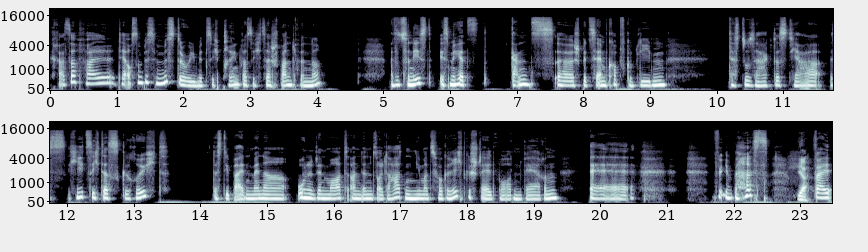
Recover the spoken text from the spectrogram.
krasser Fall, der auch so ein bisschen Mystery mit sich bringt, was ich sehr spannend finde. Also zunächst ist mir jetzt ganz äh, speziell im Kopf geblieben, dass du sagtest, ja, es hielt sich das Gerücht dass die beiden Männer ohne den Mord an den Soldaten niemals vor Gericht gestellt worden wären. Äh, wie was? Ja. Weil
